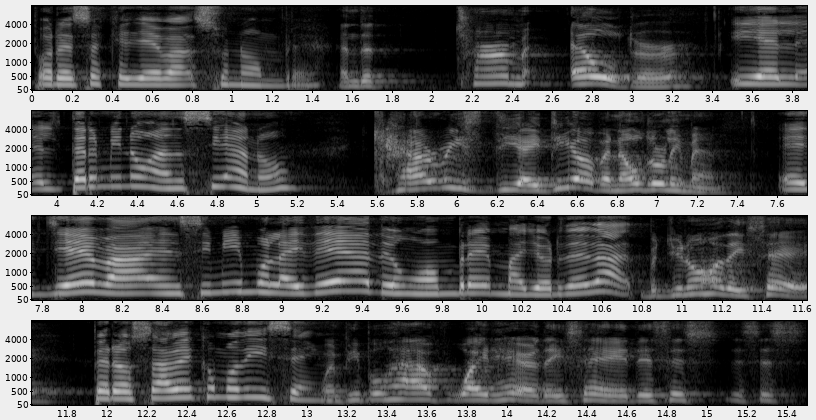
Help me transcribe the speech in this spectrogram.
Por eso es que lleva su nombre. And the term elder Y el, el término anciano carries the idea of an elderly man. eh, lleva en sí mismo la idea de un hombre mayor de edad. But you know how they say, Pero ¿saben cómo dicen? when people have white hair, they say this is, this is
